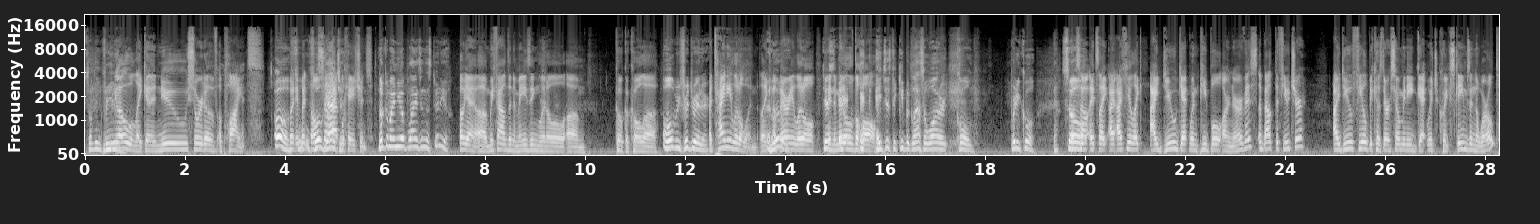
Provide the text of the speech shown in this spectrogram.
something for you? no, like a new sort of appliance. Oh, but full, but also gadget. applications. Look at my new appliance in the studio. Oh yeah, um, we found an amazing little um, Coca-Cola, Old refrigerator. a tiny little one, like A a, very little, Just- in the middle of the hall. just to keep a glass of water cold. Pretty cool. So, so it's like I, I feel like I do get when people are nervous about the future. I do feel because there are so many get rich quick schemes in the world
